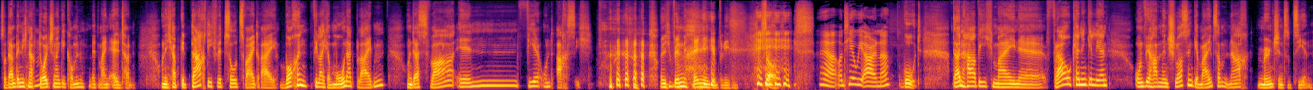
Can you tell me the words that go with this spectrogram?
So, dann bin ich nach Mhm. Deutschland gekommen mit meinen Eltern. Und ich habe gedacht, ich würde so zwei, drei Wochen, vielleicht einen Monat bleiben. Und das war in 84. und ich bin hängen geblieben. So, ja, und here we are, ne? Gut. Dann habe ich meine Frau kennengelernt und wir haben entschlossen, gemeinsam nach München zu ziehen.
